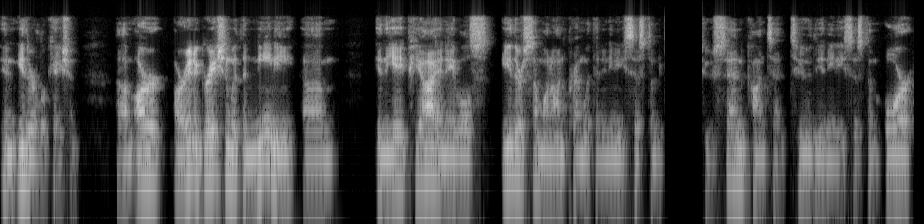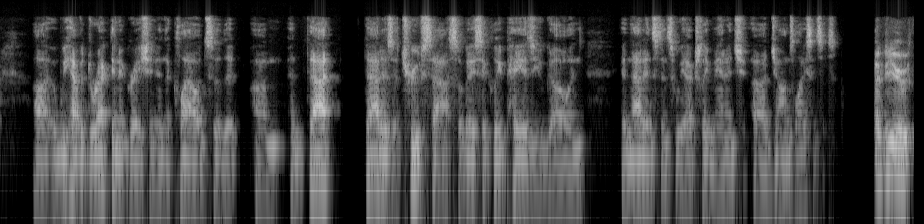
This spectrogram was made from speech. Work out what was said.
in either location. Um, our our integration with Anini um, in the API enables either someone on-prem with an Anini system to send content to the Anini system or uh, we have a direct integration in the cloud so that um, and that that is a true SaaS. So basically, pay as you go, and in that instance, we actually manage uh, John's licenses. Have you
